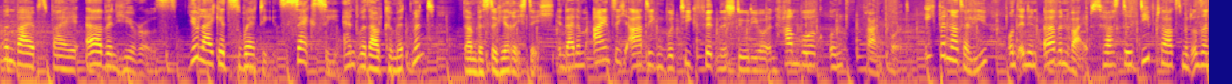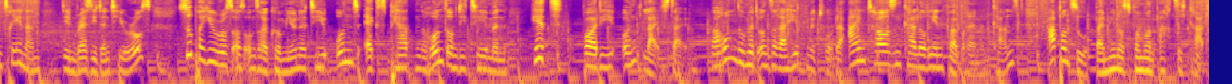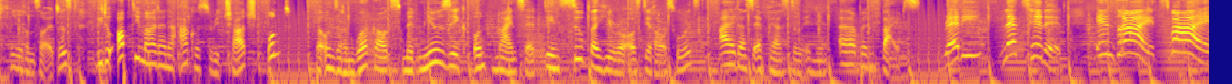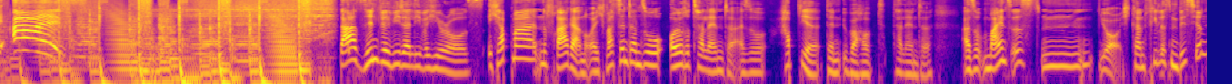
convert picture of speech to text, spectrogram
Urban Vibes bei Urban Heroes. You like it sweaty, sexy and without commitment? Dann bist du hier richtig. In deinem einzigartigen Boutique-Fitnessstudio in Hamburg und Frankfurt. Ich bin Nathalie und in den Urban Vibes hörst du Deep Talks mit unseren Trainern, den Resident Heroes, Superheroes aus unserer Community und Experten rund um die Themen Hit, Body und Lifestyle. Warum du mit unserer HIT-Methode 1000 Kalorien verbrennen kannst, ab und zu bei minus 85 Grad frieren solltest, wie du optimal deine Akkus recharged und bei unseren Workouts mit Music und Mindset den Superhero aus dir rausholst, all das erfährst du in den Urban Vibes. Ready? Let's hit it! In 3, 2, 1! Da sind wir wieder, liebe Heroes. Ich habe mal eine Frage an euch. Was sind dann so eure Talente? Also habt ihr denn überhaupt Talente? Also meins ist, mh, ja, ich kann vieles ein bisschen.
